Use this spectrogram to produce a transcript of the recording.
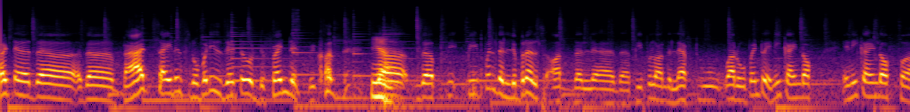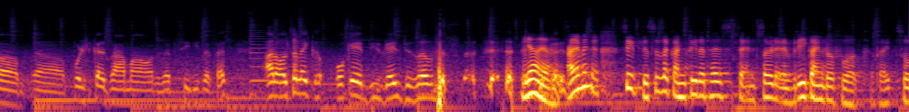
But uh, the the bad side is nobody is there to defend it because Yeah. the the pe- people, the liberals or the le- the people on the left who are open to any kind of any kind of uh, uh, political drama or web series as such are also like okay these guys deserve this. yeah yeah i mean see this is a country that has censored every kind of work right so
